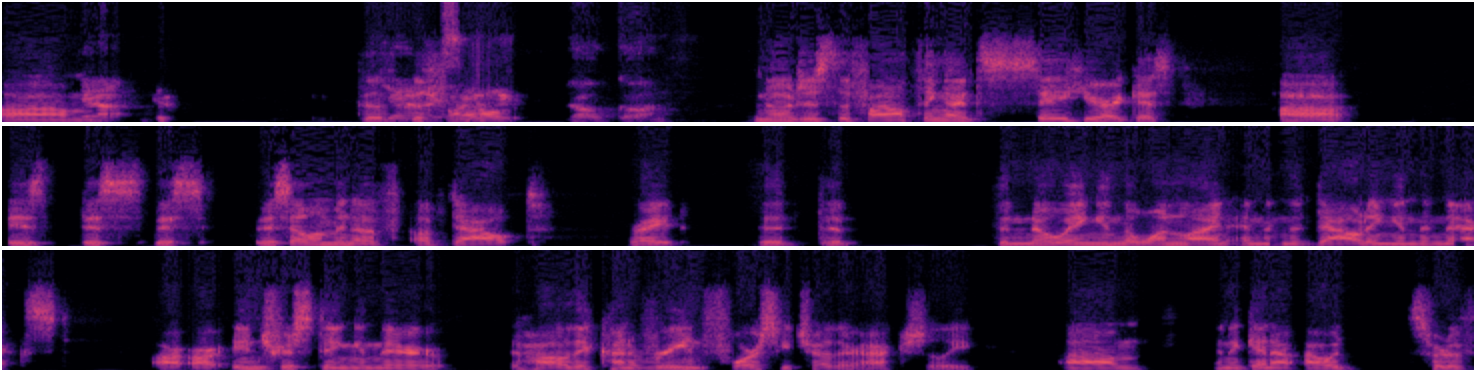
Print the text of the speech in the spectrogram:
um, yeah. The, yeah, the final. Oh, go on. No, just the final thing I'd say here, I guess, uh, is this this this element of of doubt, right? The the the knowing in the one line and then the doubting in the next are, are interesting in their how they kind of reinforce each other actually. Um, and again, I, I would sort of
